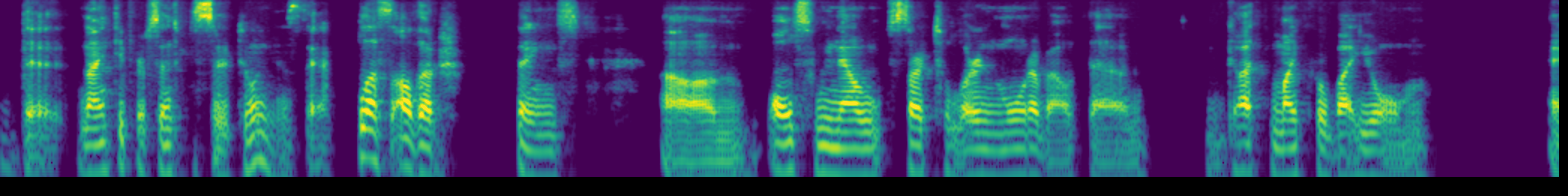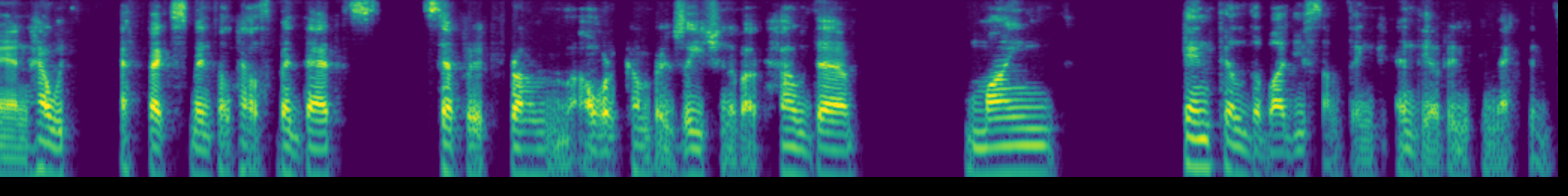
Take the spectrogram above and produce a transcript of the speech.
the 90% of the serotonin is there, plus other things. Um, also, we now start to learn more about the gut microbiome and how it affects mental health, but that's separate from our conversation about how the mind can tell the body something and they're really connected.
